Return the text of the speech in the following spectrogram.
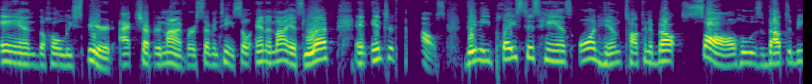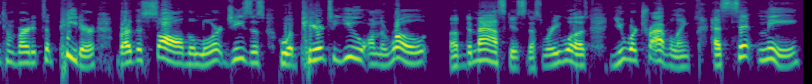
and the Holy Spirit. Acts chapter 9, verse 17. So Ananias left and entered the house. Then he placed his hands on him, talking about Saul, who was about to be converted to Peter. Brother Saul, the Lord Jesus, who appeared to you on the road of Damascus, that's where he was, you were traveling, has sent me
